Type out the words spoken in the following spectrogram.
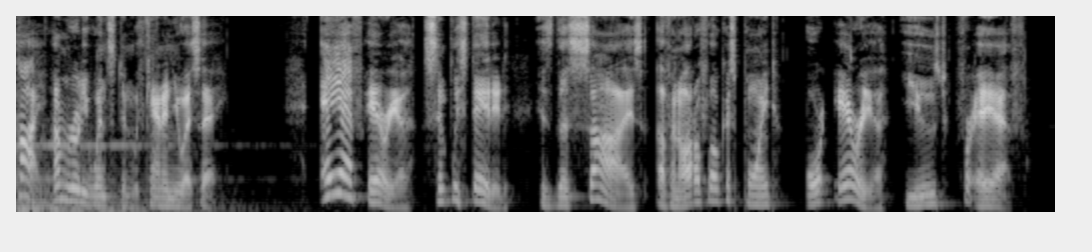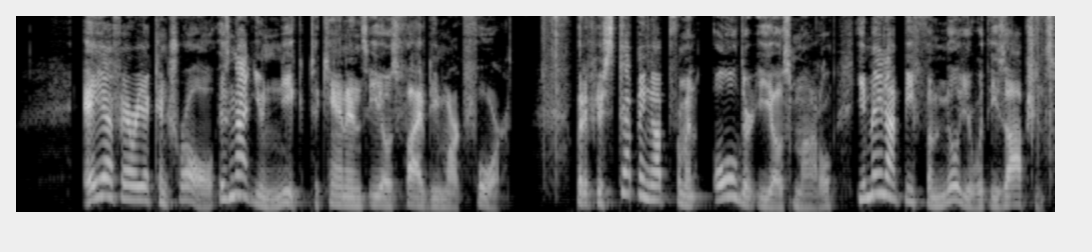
Hi, I'm Rudy Winston with Canon USA. AF area, simply stated, is the size of an autofocus point or area used for AF. AF area control is not unique to Canon's EOS 5D Mark IV. But if you're stepping up from an older EOS model, you may not be familiar with these options.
